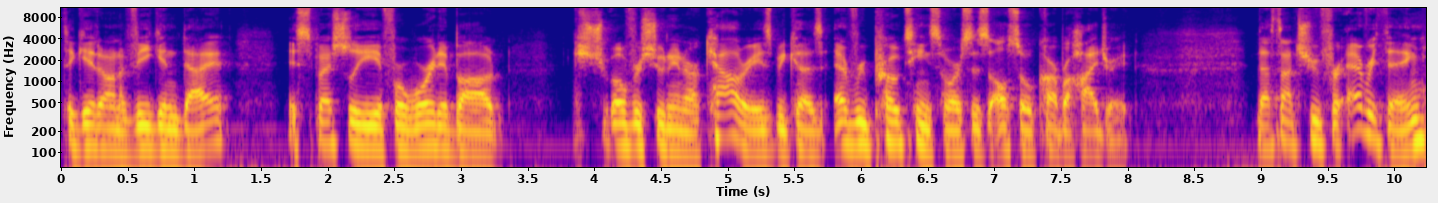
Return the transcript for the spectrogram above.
to get on a vegan diet, especially if we're worried about overshooting our calories because every protein source is also carbohydrate. That's not true for everything,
